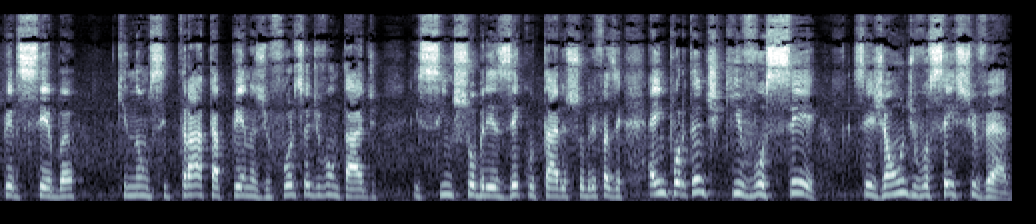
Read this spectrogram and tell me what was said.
perceba que não se trata apenas de força de vontade, e sim sobre executar e sobre fazer. É importante que você, seja onde você estiver,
